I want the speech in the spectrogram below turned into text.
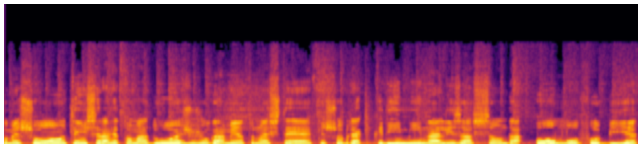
Começou ontem e será retomado hoje o julgamento no STF sobre a criminalização da homofobia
